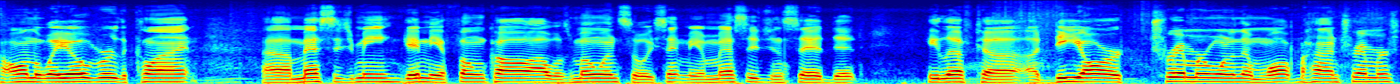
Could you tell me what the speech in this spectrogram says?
on the way over, the client uh, messaged me, gave me a phone call. I was mowing, so he sent me a message and said that he left a, a DR trimmer, one of them walk behind trimmers.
